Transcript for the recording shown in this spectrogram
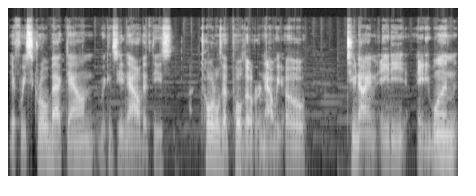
If we scroll back down, we can see now that these totals have pulled over. Now we owe 2980, 81,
